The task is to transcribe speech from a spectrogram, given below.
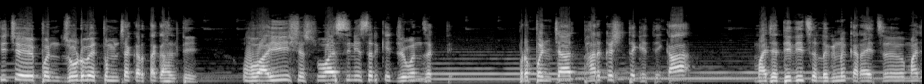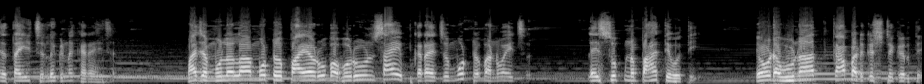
तिचे पण जोडवे तुमच्या करता घालते वाईश सुवासिनीसारखे जीवन जगते. प्रपंचात फार कष्ट घेते का? माझ्या दिदीचं लग्न करायचं माझ्या ताईचं लग्न करायचं. माझ्या मुलाला मोठं पायावर उभा भरून साहेब करायचं मोठं बनवायचं. लय स्वप्न पाहते होती. एवढ्या उन्हात काबाड कष्ट करते.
